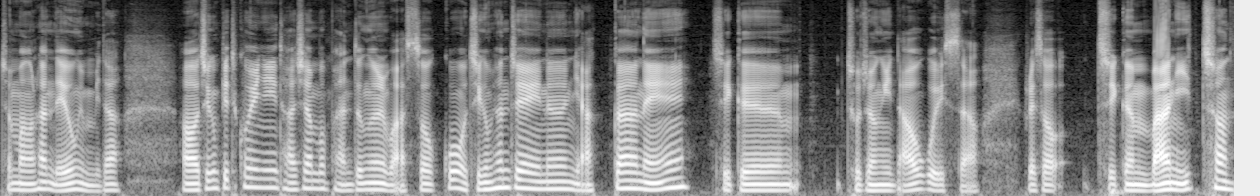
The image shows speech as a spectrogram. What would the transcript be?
전망을 한 내용입니다. 어, 지금 비트코인이 다시 한번 반등을 왔었고 지금 현재는 약간의 지금 조정이 나오고 있어요. 그래서 지금 12,000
